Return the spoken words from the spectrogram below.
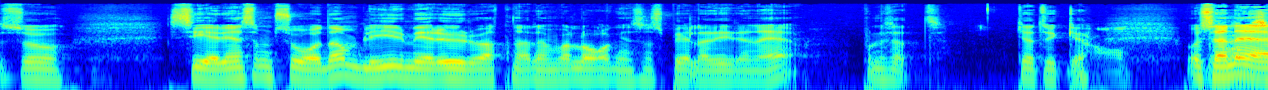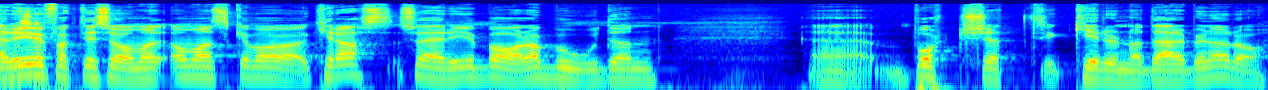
Så serien som sådan blir mer urvattnad än vad lagen som spelar i den är På något sätt Kan jag tycka. Ja, Och sen är det ju faktiskt så om man ska vara krass så är det ju bara Boden eh, Bortsett Kiruna-derbyna då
